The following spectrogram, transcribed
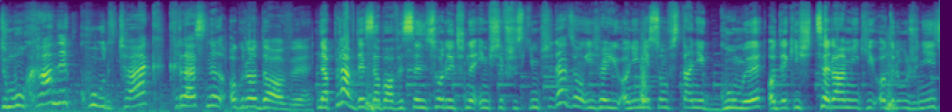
Dmuchany kurczak, krasnel ogrodowy. Naprawdę zabawy sensoryczne im się wszystkim przydadzą. Jeżeli oni nie są w stanie gumy od jakiejś ceramiki odróżnić,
